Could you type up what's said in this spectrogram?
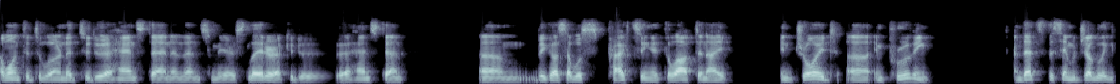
I wanted to learn it to do a handstand, and then some years later I could do a handstand um, because I was practicing it a lot and I enjoyed uh, improving. And that's the same with juggling.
